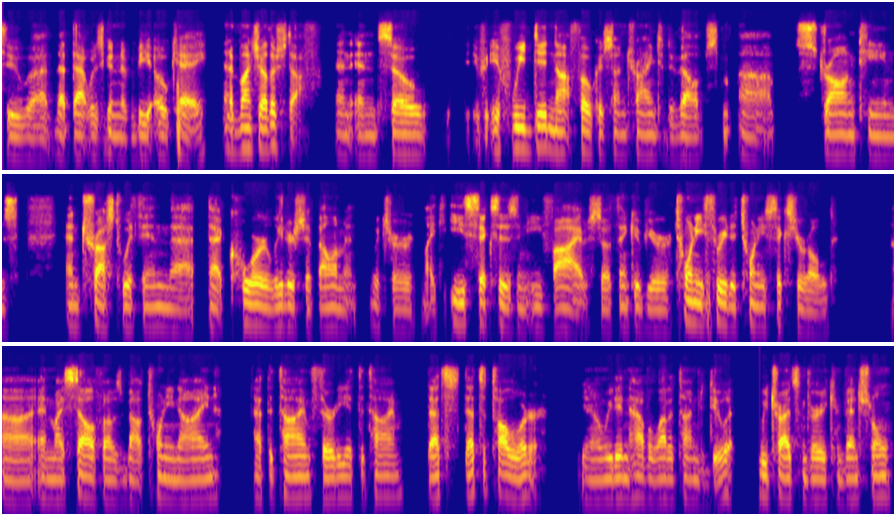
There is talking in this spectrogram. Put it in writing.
to uh, that that was going to be okay, and a bunch of other stuff. And and so if, if we did not focus on trying to develop uh, strong teams and trust within that that core leadership element which are like e6s and e5s so think of your 23 to 26 year old uh, and myself i was about 29 at the time 30 at the time. That's that's a tall order. You know we didn't have a lot of time to do it. We tried some very conventional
